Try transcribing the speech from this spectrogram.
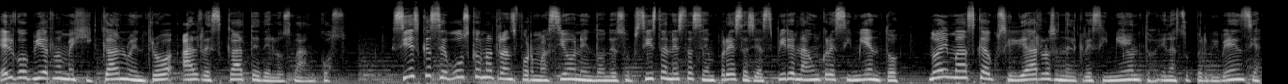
el gobierno mexicano entró al rescate de los bancos. Si es que se busca una transformación en donde subsistan estas empresas y aspiren a un crecimiento, no hay más que auxiliarlos en el crecimiento, en la supervivencia,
